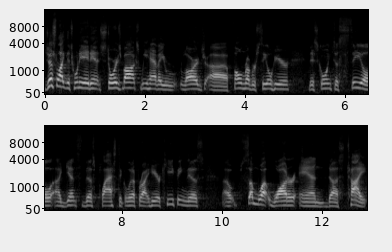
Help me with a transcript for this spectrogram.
Just like the 28 inch storage box, we have a large uh, foam rubber seal here that's going to seal against this plastic lip right here, keeping this uh, somewhat water and dust tight.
